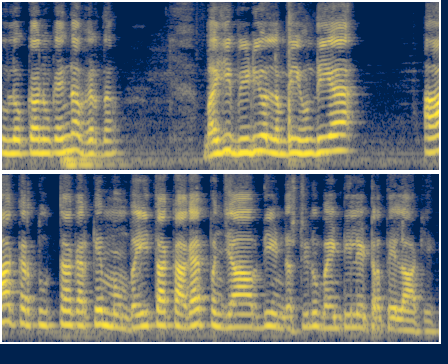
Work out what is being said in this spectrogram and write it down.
ਤੂੰ ਲੋਕਾਂ ਨੂੰ ਕਹਿੰਦਾ ਫਿਰਦਾ। ਬਾਈ ਜੀ ਵੀਡੀਓ ਲੰਬੀ ਹੁੰਦੀ ਆ। ਆ ਕਰਤੂਤਾਂ ਕਰਕੇ ਮੁੰਬਈ ਤੱਕ ਆ ਗਏ ਪੰਜਾਬ ਦੀ ਇੰਡਸਟਰੀ ਨੂੰ ਵੈਂਟੀਲੇਟਰ ਤੇ ਲਾ ਕੇ।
